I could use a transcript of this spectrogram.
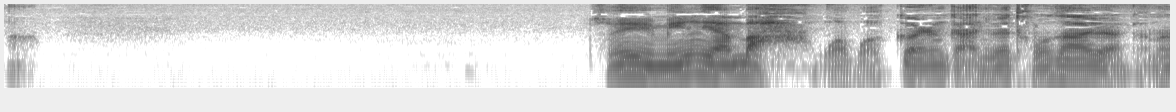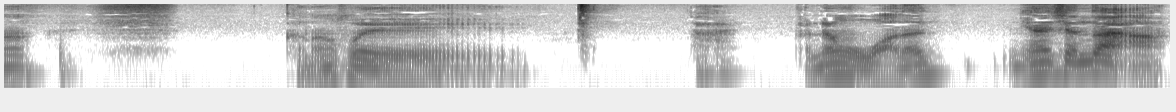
啊，所以明年吧，我我个人感觉头仨月可能可能会，哎，反正我呢，你看现在啊，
